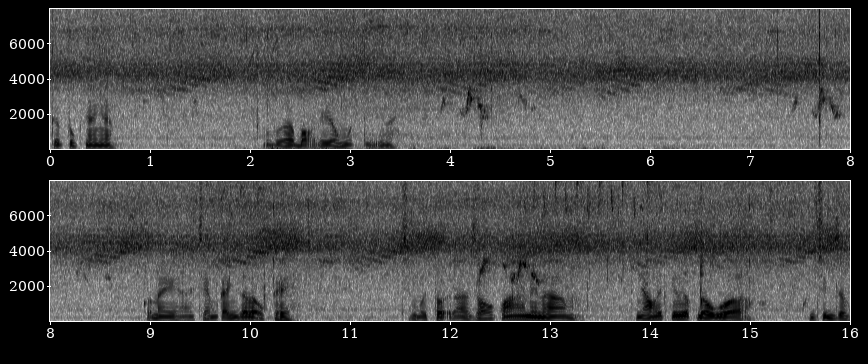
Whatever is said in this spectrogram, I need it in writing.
tiếp tục nha anh em. Vừa bỏ đi đâu một tí này. Con này à, chém cánh rất là ok. Chỉ mỗi tội là gió quá nên là nháo hết cái nước đấu của con chim rừng.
